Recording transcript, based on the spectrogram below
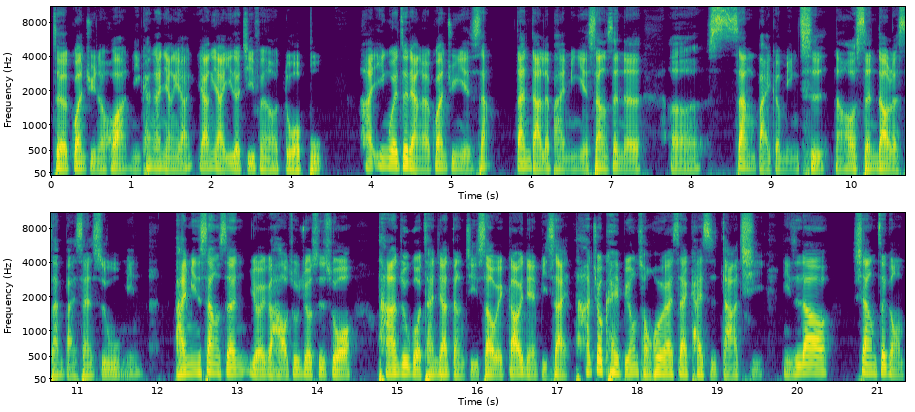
这个冠军的话，你看看杨雅杨雅一的积分有多补。他因为这两个冠军也上。单打的排名也上升了，呃，上百个名次，然后升到了三百三十五名。排名上升有一个好处，就是说，他如果参加等级稍微高一点的比赛，他就可以不用从会外赛开始打起。你知道，像这种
